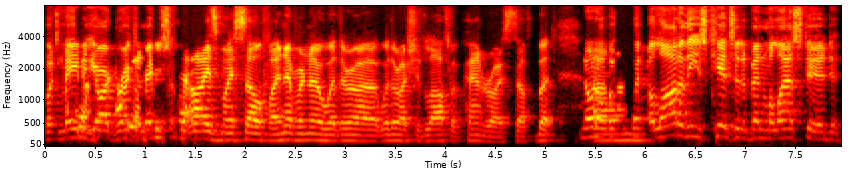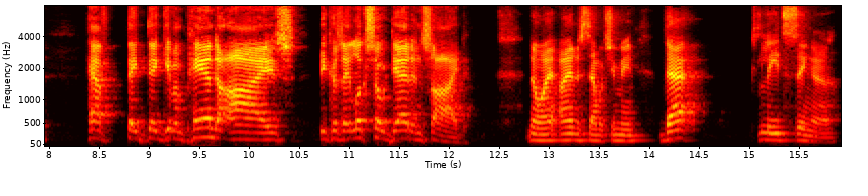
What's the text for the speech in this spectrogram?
but maybe the art director, maybe some, eyes myself. I never know whether uh, whether I should laugh at panda eye stuff, but no, no, um, but, but a lot of these kids that have been molested have they they give them panda eyes because they look so dead inside. No, I, I understand what you mean. That lead singer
